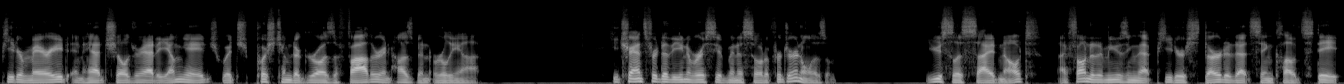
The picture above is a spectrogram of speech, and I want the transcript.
Peter married and had children at a young age, which pushed him to grow as a father and husband early on. He transferred to the University of Minnesota for journalism. Useless side note, I found it amusing that Peter started at St. Cloud State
